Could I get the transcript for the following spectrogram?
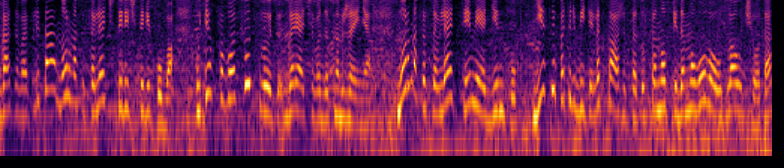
газовая плита, норма составляет 4,4 куба. У тех, у кого отсутствует горячее водоснабжение, норма составляет 7,1 куб. Если потребитель откажется от установки домового узла учета,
